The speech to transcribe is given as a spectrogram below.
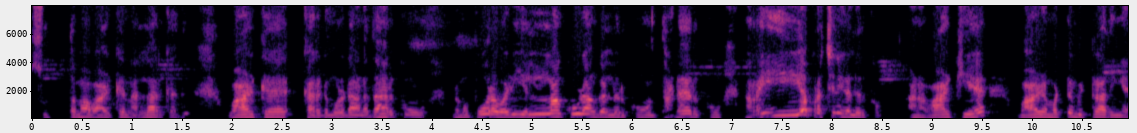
சுத்தமாக வாழ்க்கை நல்லா இருக்காது. வாழ்க்கை கரடு முரடானதாக இருக்கும். நம்ம போகிற வழி எல்லாம் கூழாங்கல் இருக்கும் தடை இருக்கும் நிறைய பிரச்சனைகள் இருக்கும். ஆனால் வாழ்க்கைய வாழ மட்டும் விட்டுறாதீங்க.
